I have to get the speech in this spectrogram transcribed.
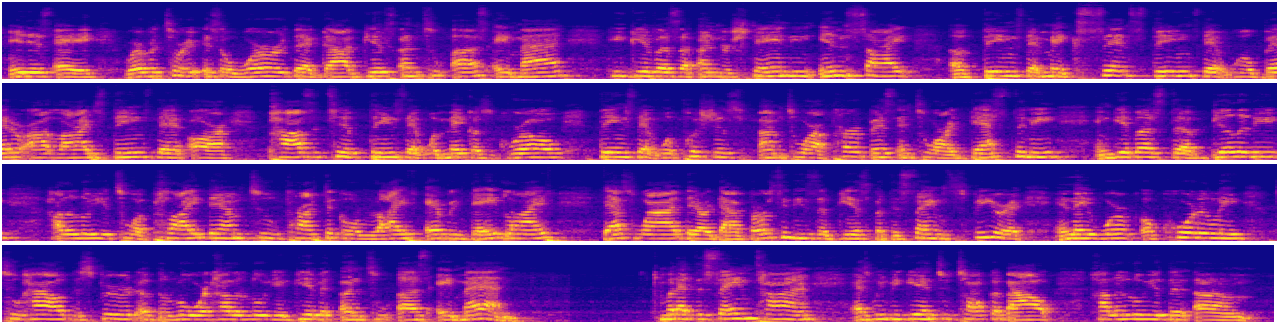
It is a revelatory, it's a word that God gives unto us. Amen. He give us an understanding, insight of things that make sense, things that will better our lives, things that are positive, things that will make us grow, things that will push us um, to our purpose and to our destiny and give us the ability, hallelujah, to apply them to practical life, everyday life. That's why there are diversities of gifts, but the same spirit, and they work accordingly to how the spirit of the Lord, hallelujah, give it unto us. Amen. But at the same time, as we begin to talk about hallelujah, the um,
